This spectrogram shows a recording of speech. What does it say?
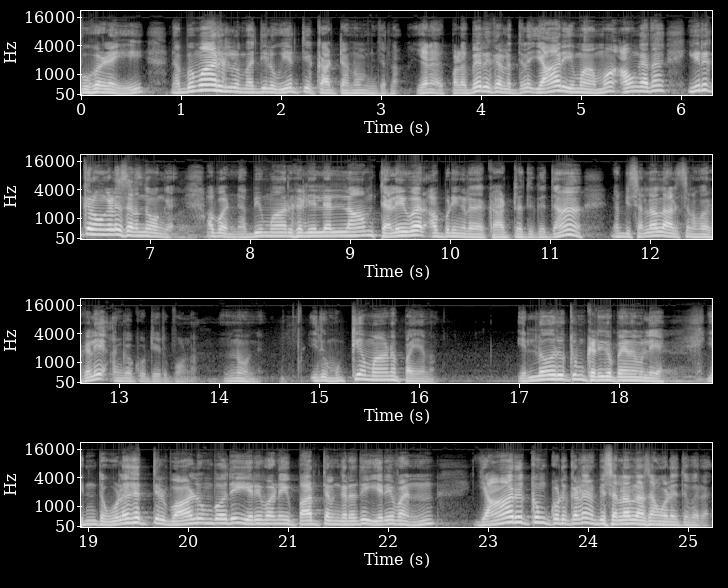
புகழை நபிமார்கள் மத்தியில் உயர்த்தி காட்டணும் அப்படின்னு சொன்னான். ஏன்னா பல பேர் இருக்கிற இடத்துல யார் இமாமோ அவங்க தான் இருக்கிறவங்களே சிறந்தவங்க. அப்போ நபிமார்களிலெல்லாம் தலைவர் அப்படிங்கிறத காட்டுறதுக்கு தான் நபி சல்லல்லா அலிஸ்லாம் அவர்களே அங்கே கூட்டிகிட்டு போனான். இன்னொன்று இது முக்கியமான பயணம். எல்லோருக்கும் கிடைக்க பயணம் இல்லையே. இந்த உலகத்தில் வாழும்போதே இறைவனை பார்த்தல்ங்கிறது இறைவன் யாருக்கும் கொடுக்கல நம்பி சல்லல்லா அவங்களை தவிர.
